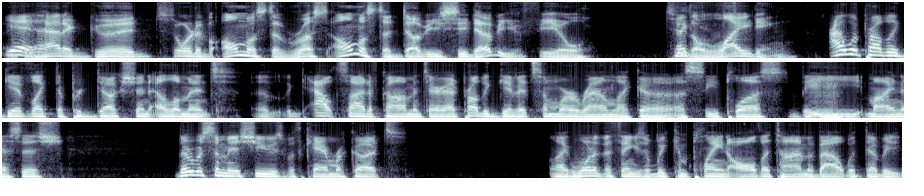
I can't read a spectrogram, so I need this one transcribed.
Yeah. it had a good sort of almost a rust, almost a WCW feel to Like- the lighting. I would probably give like the production element uh, outside of commentary. I'd probably give it somewhere around like a, a C plus, B minus ish. There was some issues with camera cuts. Like one of the things that we complain all the time about with w,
